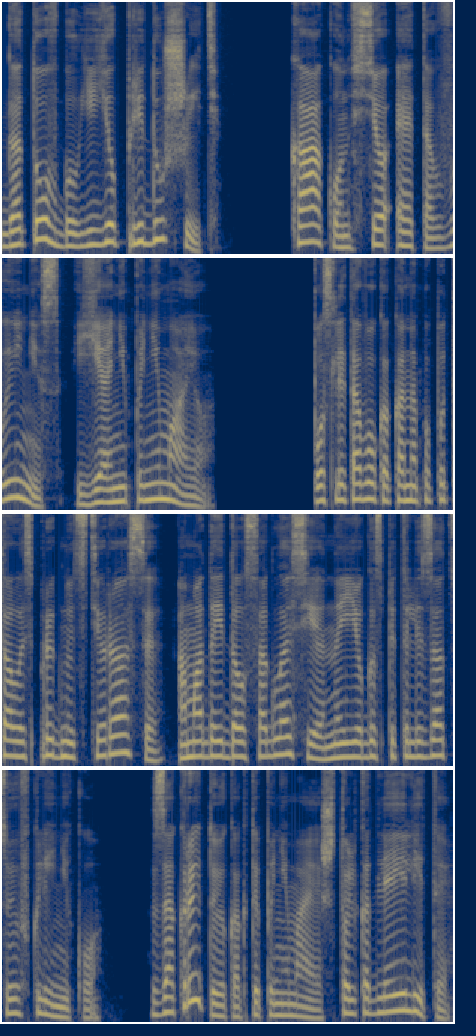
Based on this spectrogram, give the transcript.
готов был ее придушить. Как он все это вынес, я не понимаю. После того, как она попыталась прыгнуть с террасы, Амадей дал согласие на ее госпитализацию в клинику. Закрытую, как ты понимаешь, только для элиты.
